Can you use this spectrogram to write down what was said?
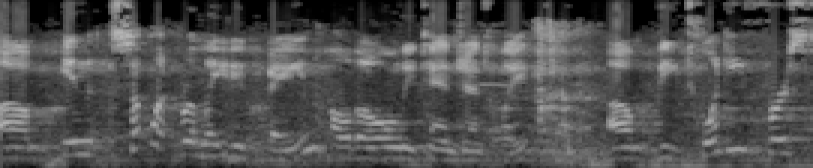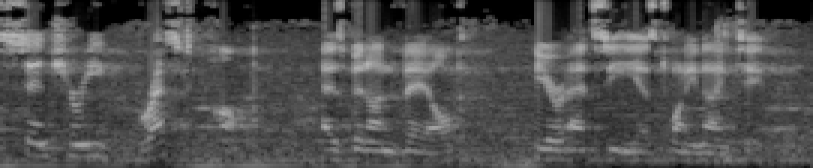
um, in somewhat related vein, although only tangentially, um, the 21st century breast pump has been unveiled here at CES 2019.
